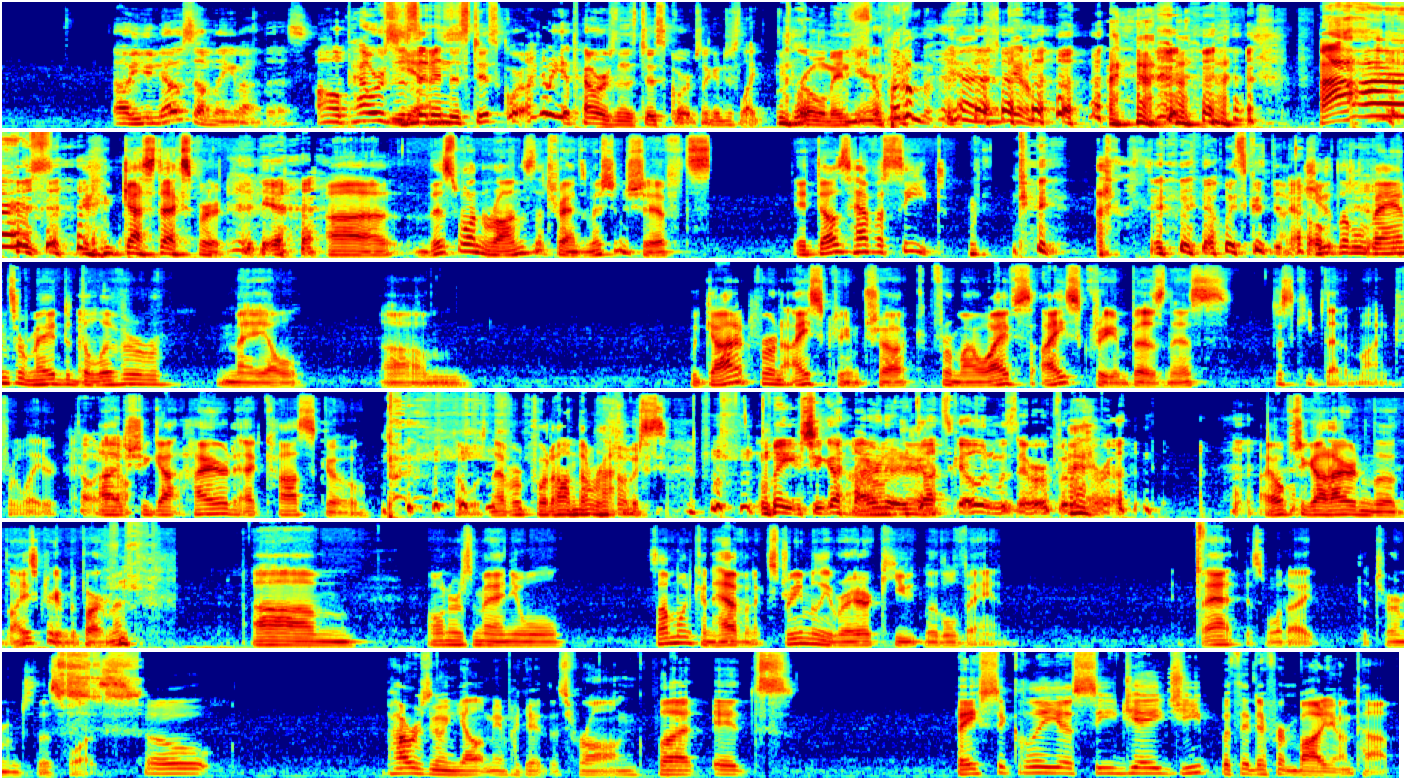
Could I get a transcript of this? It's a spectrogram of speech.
Oh, you know something about this. Oh, Powers is in Yes. this Discord. I gotta get Powers in this Discord so I can just like throw him in here. Put them, yeah, just get them. Powers! guest expert. yeah. Uh, this one runs the transmission shifts. It does have a seat. Always good to know. Cute little vans were made to deliver mail. Um, we got it for an ice cream truck for my wife's ice cream business. Just keep that in mind for later. Oh, uh, no. she got hired at Costco, but was never put on the road. Wait, she got hired at. Costco and was never put on the road. I hope she got hired in the ice cream department. Um, owner's manual. Someone can have an extremely rare, cute little van. That is what I determined this was. So, Power's going to yell at me if I get this wrong, but it's basically a CJ Jeep with a different body on top.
